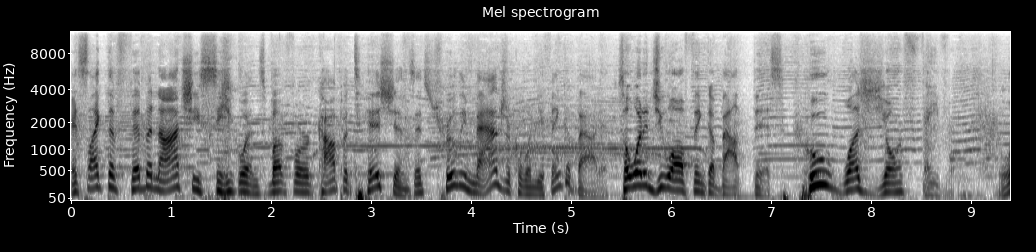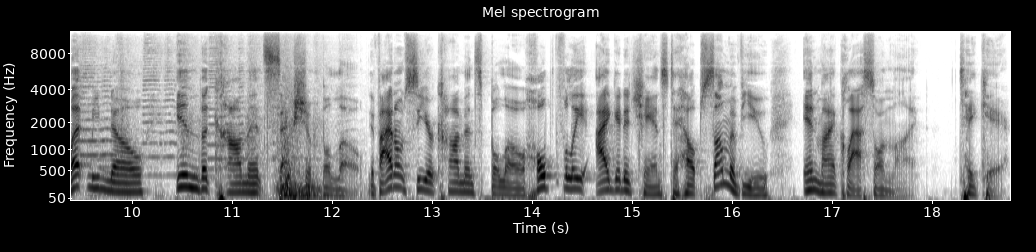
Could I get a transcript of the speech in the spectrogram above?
It's like the Fibonacci sequence, but for competitions. It's truly magical when you think about it. So, what did you all think about this? Who was your favorite? let me know in the comments section below. If I don't see your comments below, hopefully I get a chance to help some of you in my class online. Take care.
